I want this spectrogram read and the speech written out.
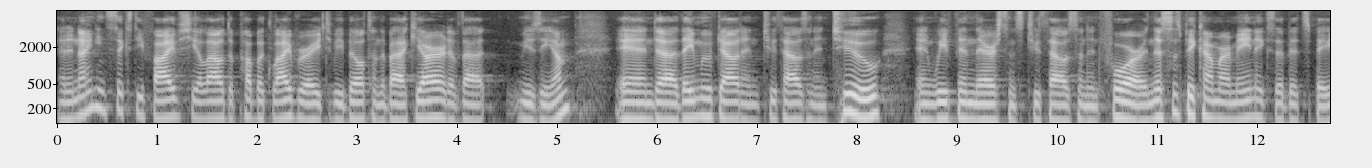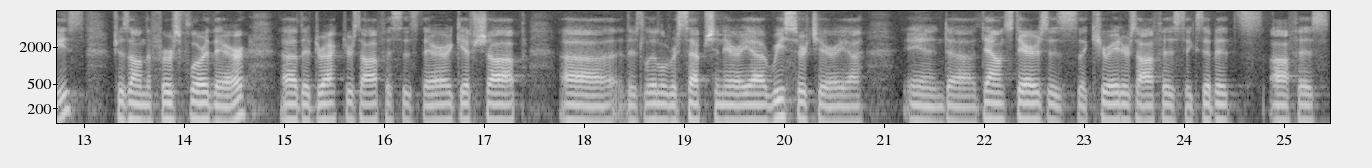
And in 1965, she allowed the public library to be built in the backyard of that Museum. And uh, they moved out in 2002, and we've been there since 2004. And this has become our main exhibit space, which is on the first floor there. Uh, the director's office is there, a gift shop, uh, there's a little reception area, research area, and uh, downstairs is the curator's office, exhibits office,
